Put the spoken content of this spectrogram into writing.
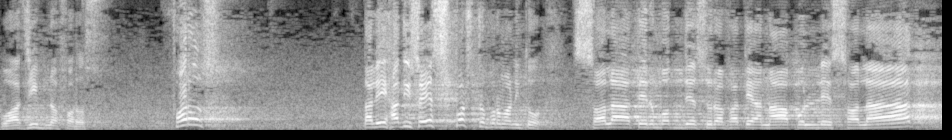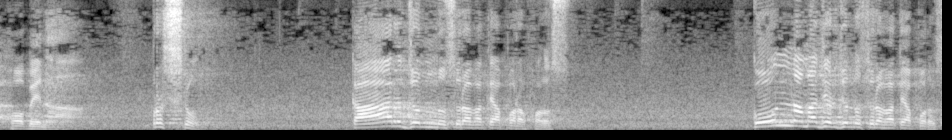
ওয়াজিব না ফরজ? ফরজ! তাহলে এই হাদিসে স্পষ্ট প্রমাণিত। সলাতের মধ্যে সুরা ফাতিহা না পড়লে সলাত হবে না। প্রশ্ন, কার জন্য সুরা ফাতিহা পড়া ফরজ? কোন নামাজের জন্য সুরা ফাতিহা ফরজ?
